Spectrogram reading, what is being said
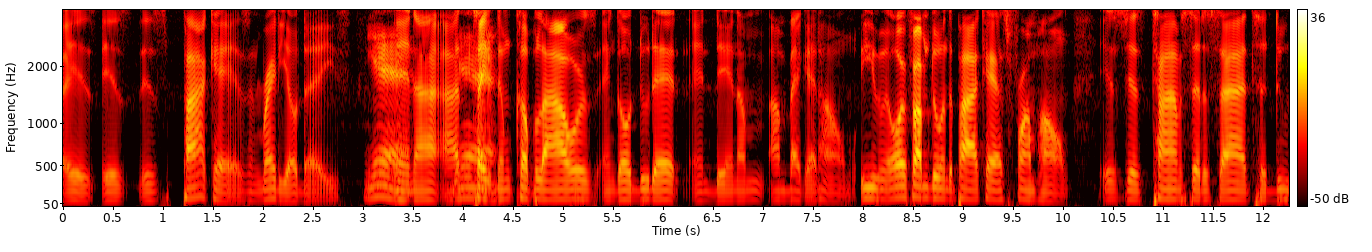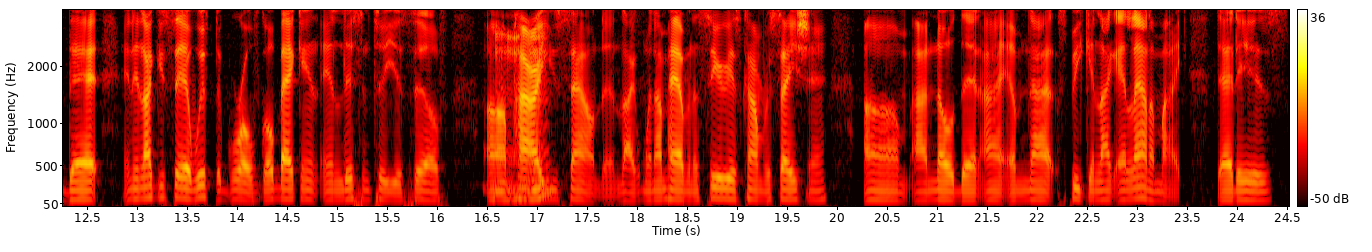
is is is podcasts and radio days. Yeah. And I, I yeah. take them couple hours and go do that and then I'm I'm back at home. Even or if I'm doing the podcast from home. It's just time set aside to do that. And then like you said, with the growth, go back in and listen to yourself. Um, mm-hmm. how are mm-hmm. you sounding? Like when I'm having a serious conversation, um, I know that I am not speaking like Atlanta Mike. That is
